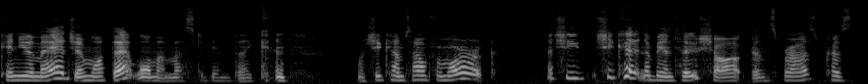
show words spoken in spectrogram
Can you imagine what that woman must have been thinking when she comes home from work? And she, she couldn't have been too shocked and surprised because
